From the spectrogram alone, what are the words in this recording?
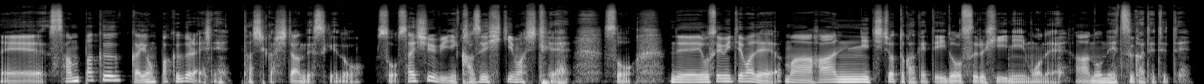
えー、3泊か4泊ぐらいね、確かしたんですけど、そう、最終日に風邪ひきまして、そう。で、寄せ見てまで、まあ、半日ちょっとかけて移動する日にもね、あの、熱が出てて、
